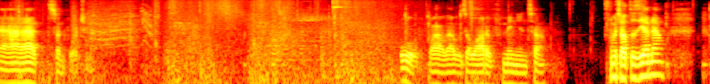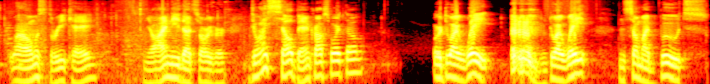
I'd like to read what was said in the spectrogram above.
Ah, that's unfortunate. Oh, wow, that was a lot of minions, huh? How much health does he have now? Wow, almost 3k. Yo, I need that Soul Reaver. Do I sell Bancroft Sword, though? Or do I wait? do I wait and sell my boots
